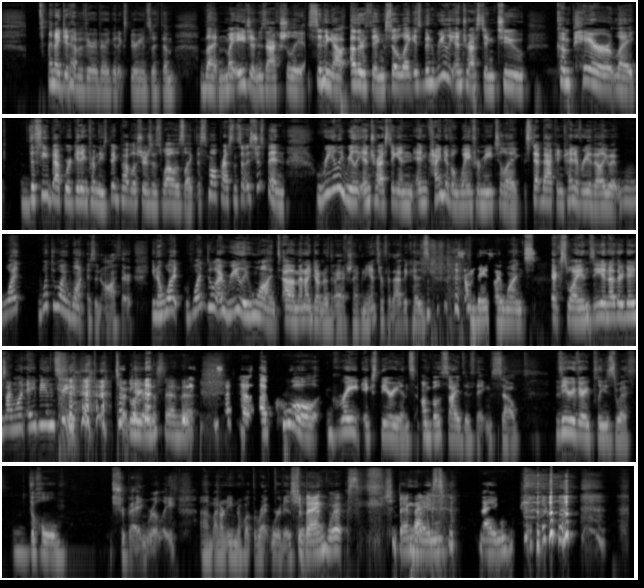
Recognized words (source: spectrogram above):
And I did have a very, very good experience with them. But my agent is actually sending out other things. So, like, it's been really interesting to compare, like, the feedback we're getting from these big publishers as well as like the small press and so it's just been really really interesting and and kind of a way for me to like step back and kind of reevaluate what what do I want as an author? You know, what what do I really want? Um, and I don't know that I actually have an answer for that because some days I want X, Y, and Z, and other days I want A, B, and C. totally understand that. It's such a, a cool, great experience on both sides of things. So, very, very pleased with the whole shebang. Really, um, I don't even know what the right word is. Shebang works. Shebang Bang. works. Bang.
